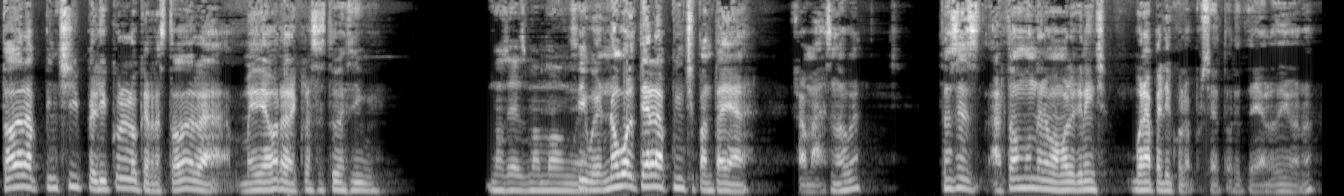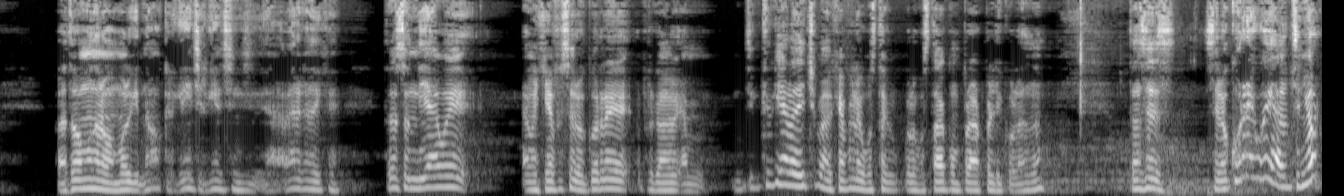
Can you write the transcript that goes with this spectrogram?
toda la pinche película, lo que restó de la media hora de clase estuve así, güey. No seas mamón, güey. Sí, güey, no volteé a la pinche pantalla jamás, ¿no, güey? Entonces, a todo el mundo le mamó el Grinch. Buena película, por cierto, ahorita ya lo digo, ¿no? A todo el mundo le mamó el Grinch. No, que el Grinch, el Grinch, a la verga, dije. Entonces, un día, güey, a mi jefe se le ocurre, porque a, creo que ya lo he dicho, pero a mi jefe le, gusta, le gustaba comprar películas, ¿no? Entonces, se le ocurre, güey, al señor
